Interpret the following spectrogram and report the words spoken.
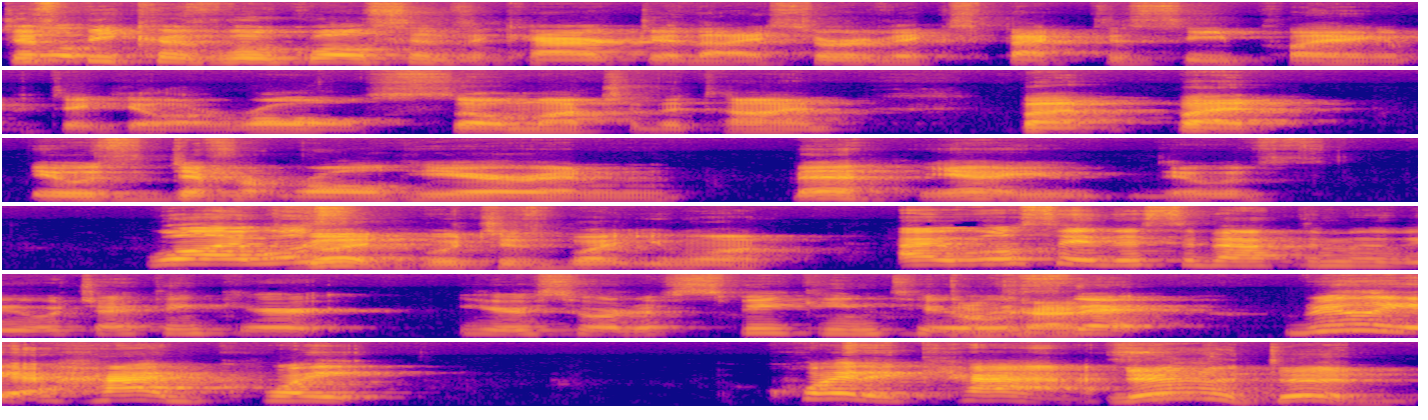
Just Well- because Luke Wilson's a character that I sort of expect to see playing a particular role so much of the time, but but it was a different role here, and eh, yeah, you, it was Well, I will good, which is what you want. I will say this about the movie, which I think you're you're sort of speaking to, is that really it had quite quite a cast. Yeah, it did.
